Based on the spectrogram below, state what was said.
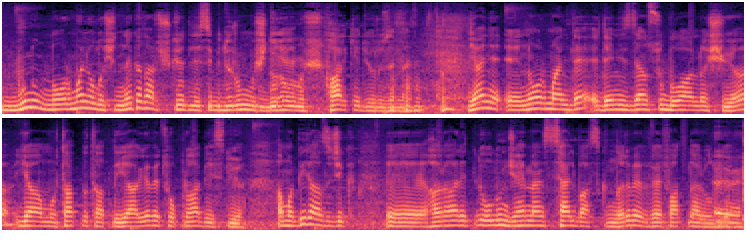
bunun normal oluşu ne kadar şükredilesi bir durummuş, diye Durummuş. fark ediyoruz hemen. yani e, normalde denizden su buharlaşıyor, yağmur tatlı tatlı yağıyor ve toprağı besliyor. Ama birazcık e, hararetli olunca hemen sel baskınları ve vefatlar oluyor. Evet.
